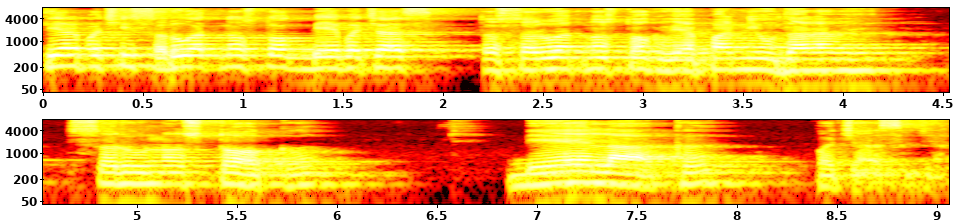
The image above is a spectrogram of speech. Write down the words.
ત્યાર પછી શરૂઆતનો સ્ટોક બે પચાસ. તો શરૂઆતનો સ્ટોક વેપારની ઉધાર આવે. શરૂનો સ્ટોક બે લાખ પચાસ હજાર.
